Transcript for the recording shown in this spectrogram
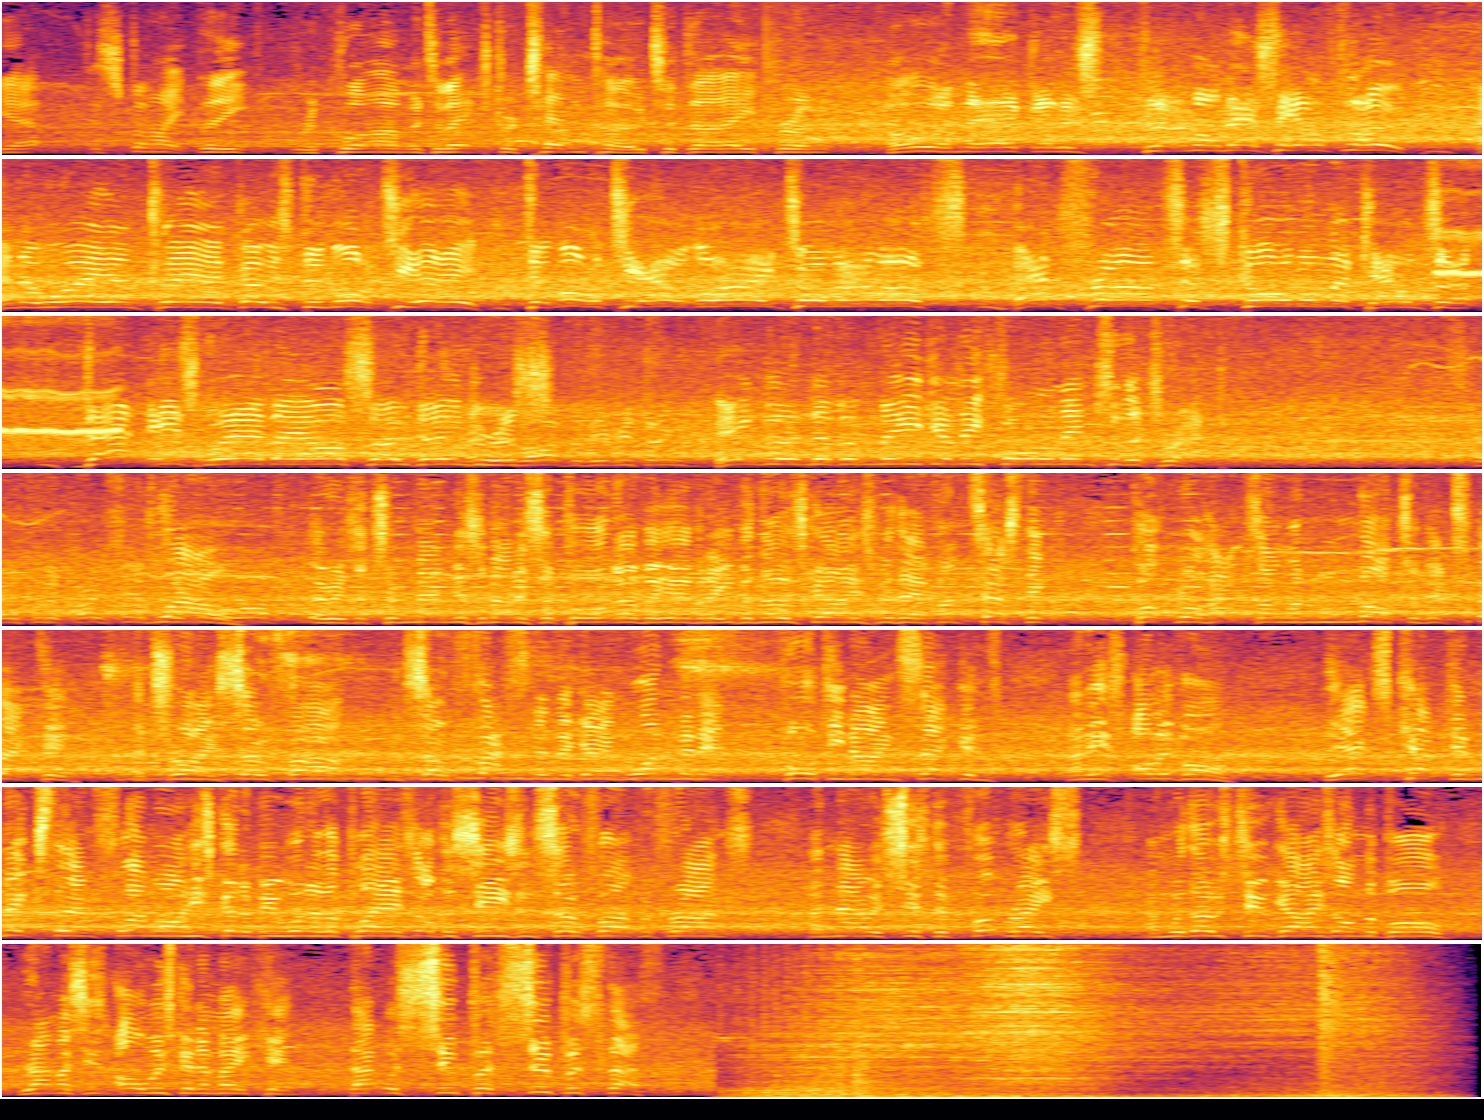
Yeah, despite the requirement of extra tempo today from... Oh, and there goes Flament, there's the offload, and away and clear goes Dumortier. Dumortier out wide to Ramos, and France has scored on the counter. That is where they are so dangerous. England have immediately fallen into the trap. Wow, there is a tremendous amount of support over here, but even those guys with their fantastic cockerel hats on not have expected a try so far and so fast in the game. One minute, 49 seconds, and it's Ollivon, the ex-captain, makes them Flament. He's got to be one of the players of the season so far for France, and now it's just a foot race. And with those two guys on the ball, Ramos is always going to make it. That was super, super stuff.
